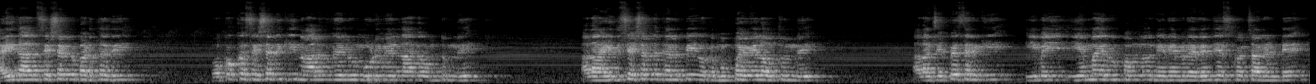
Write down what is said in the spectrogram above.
ఐదు ఆరు సెషన్లు పడుతుంది. ఒక్కొక్క సెషన్కి నాలుగు వేలు మూడు వేలు దాకా ఉంటుంది. అలా ఐదు సెషన్లు కలిపి ఒక ముప్పై వేలు అవుతుంది. అలా చెప్పేసరికి ఈమె ఈఎంఐ రూపంలో నేను ఏమైనా అరేంజ్ చేసుకొచ్చానంటే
